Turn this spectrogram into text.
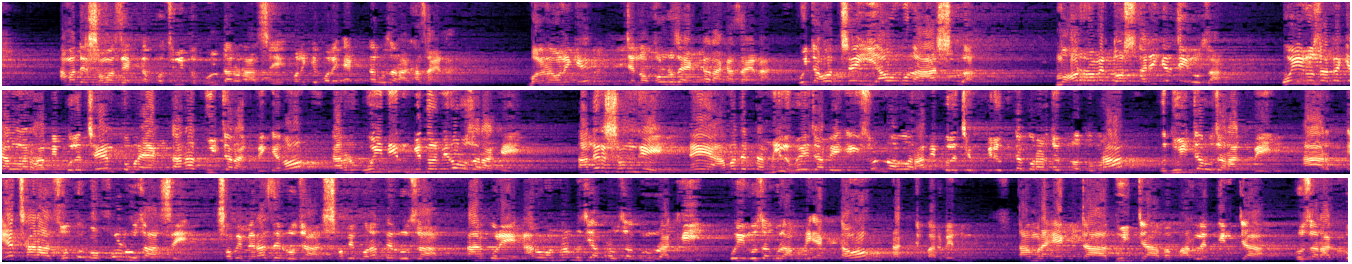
আমাদের সমাজে একটা প্রচলিত ভুল ধারণা আছে, অনেকে বলে একটা রোজা রাখা যায় না। বলে না অনেকে? যে নফল রোজা একটা রাখা যায় না। ওইটা হচ্ছে ইয়াউমুল আশুরা। মহররমের দশ তারিখের যে রোজা, ওই রোজাটাকে আল্লাহর হাবিব বলেছেন, তোমরা একটা না দুইটা রাখবে। কেন? কারণ ওই দিন বিধর্মীরও রোজা রাখে। তাদের সঙ্গে আমাদেরটা মিল হয়ে যাবে। এই জন্য আল্লাহর হাবিব বলেছেন, বিরোধিতা করার জন্য তোমরা দুইটা রোজা রাখবে। আর এছাড়া যত নফল রোজা আছে সবে মেরাজের রোজা, সবে বরাতের রোজা, তারপরে আরও অন্যান্য যে আমরা রোজাগুলো রাখি, ওই রোজাগুলো আপনি একটাও রাখতে পারবেন তা আমরা একটা, দুইটা বা পারলে তিনটা রোজা রাখব,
